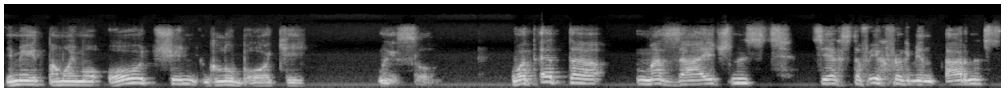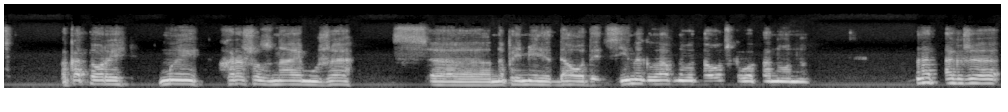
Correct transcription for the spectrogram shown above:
имеет, по-моему, очень глубокий смысл. Вот эта мозаичность текстов, их фрагментарность, о которой мы хорошо знаем уже – э, на примере Дао Дэ Цзина, главного даосского канона, она также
